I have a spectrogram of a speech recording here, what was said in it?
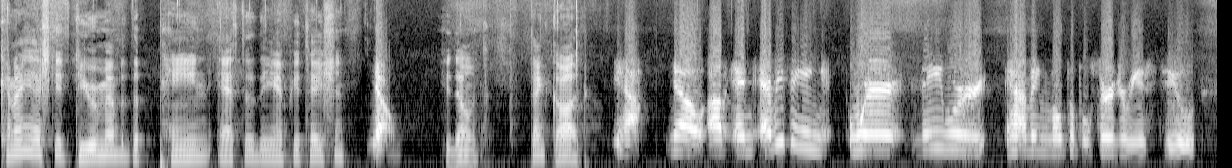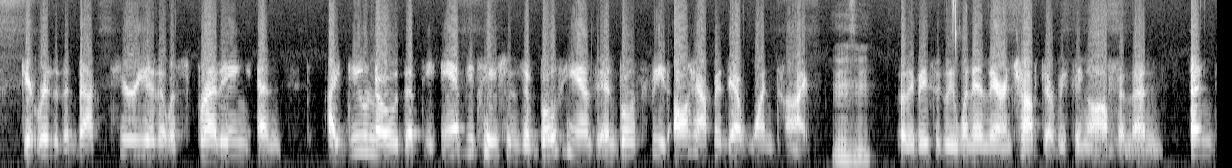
Can I ask you, do you remember the pain after the amputation? No. You don't. Thank God. No. Um, and everything where they were having multiple surgeries to get rid of the bacteria that was spreading. And I do know that the amputations of both hands and both feet all happened at one time. Mm-hmm. So they basically went in there and chopped everything off, and then and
